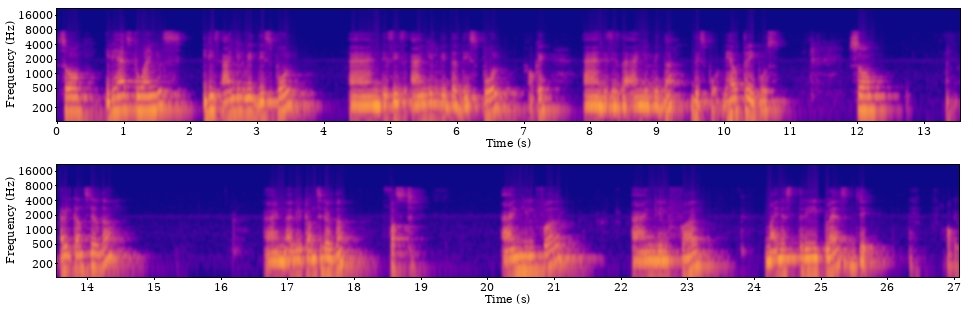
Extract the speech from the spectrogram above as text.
So it has two angles. It is angle with this pole and this is angle with the this pole. Okay? And this is the angle with the this pole. We have three poles. So I will consider the and I will consider the first angle for angle for minus 3 plus j. Okay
